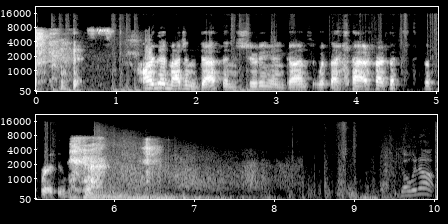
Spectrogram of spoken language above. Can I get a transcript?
There. Hard to imagine death and shooting and guns with that cat right next to the frame. yeah. Going up.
